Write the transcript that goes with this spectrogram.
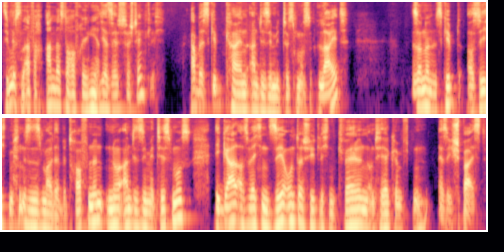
Sie müssen einfach anders darauf reagieren. Ja, selbstverständlich. Aber es gibt keinen Antisemitismus Leid, sondern es gibt aus Sicht mindestens mal der Betroffenen nur Antisemitismus, egal aus welchen sehr unterschiedlichen Quellen und Herkünften er sich speist.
